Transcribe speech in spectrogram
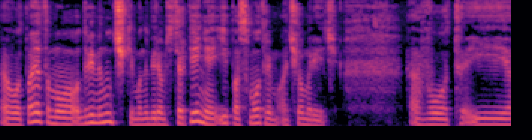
Вот, поэтому две минуточки мы наберемся терпения и посмотрим, о чем речь. Вот, и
